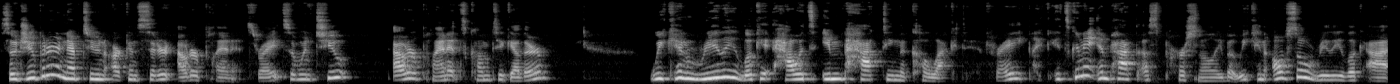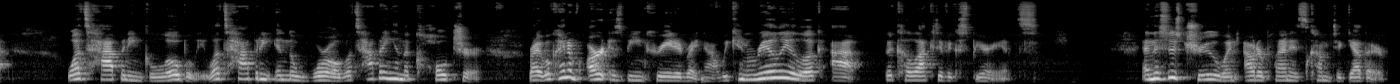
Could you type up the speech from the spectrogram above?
So Jupiter and Neptune are considered outer planets, right? So when two outer planets come together, we can really look at how it's impacting the collective, right? Like it's going to impact us personally, but we can also really look at what's happening globally, what's happening in the world, what's happening in the culture, right? What kind of art is being created right now? We can really look at the collective experience. And this is true when outer planets come together.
